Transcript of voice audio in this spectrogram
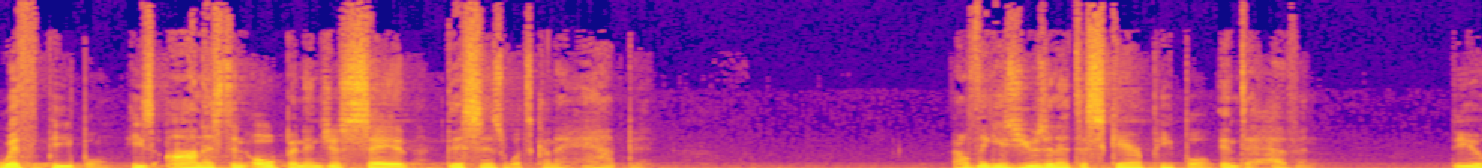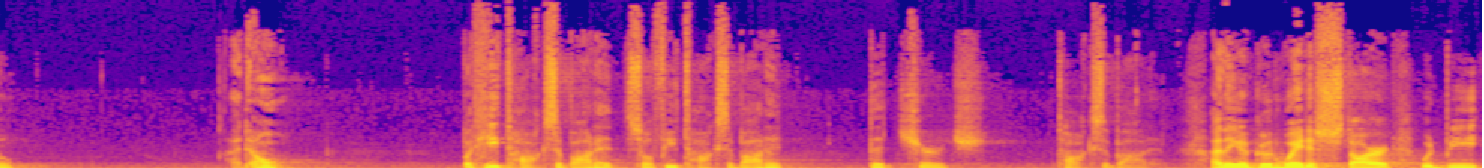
with people. He's honest and open and just saying, this is what's going to happen. I don't think he's using it to scare people into heaven. Do you? I don't. But he talks about it. So if he talks about it, the church talks about it. I think a good way to start would be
